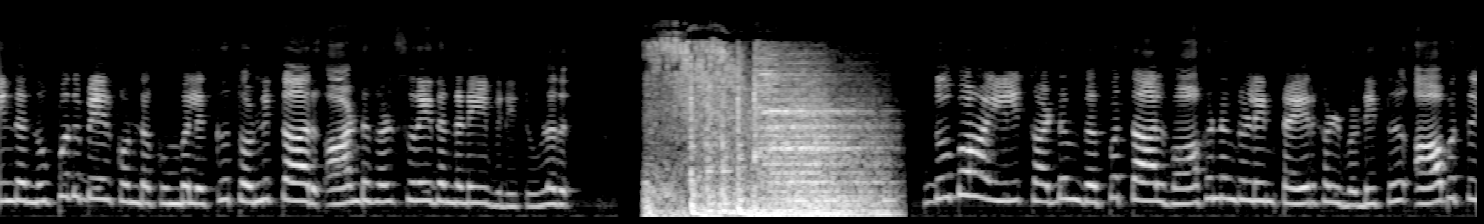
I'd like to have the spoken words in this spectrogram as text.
இந்த முப்பது பேர் கொண்ட கும்பலுக்கு தொண்ணூத்தாறு ஆண்டுகள் சிறை தண்டனையை விதித்துள்ளது. துபாயில் கடும் வெப்பத்தால் வாகனங்களின் டயர்கள் வெடித்து ஆபத்து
